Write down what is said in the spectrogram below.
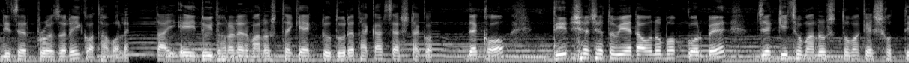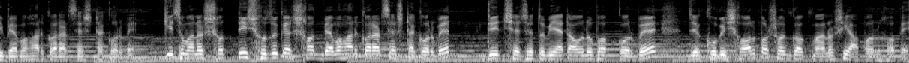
নিজের প্রয়োজনেই কথা বলে। তাই এই দুই ধরনের মানুষ থেকে একটু দূরে থাকার চেষ্টা কর। দেখো, দিন শেষে তুমি এটা অনুভব করবে যে কিছু মানুষ তোমাকে সত্যি ব্যবহার করার চেষ্টা করবে। কিছু মানুষ সত্যি সুযোগের সৎ ব্যবহার করার চেষ্টা করবে। দিন শেষে তুমি এটা অনুভব করবে যে খুবই স্বল্প সংখ্যক মানুষই আপন হবে।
